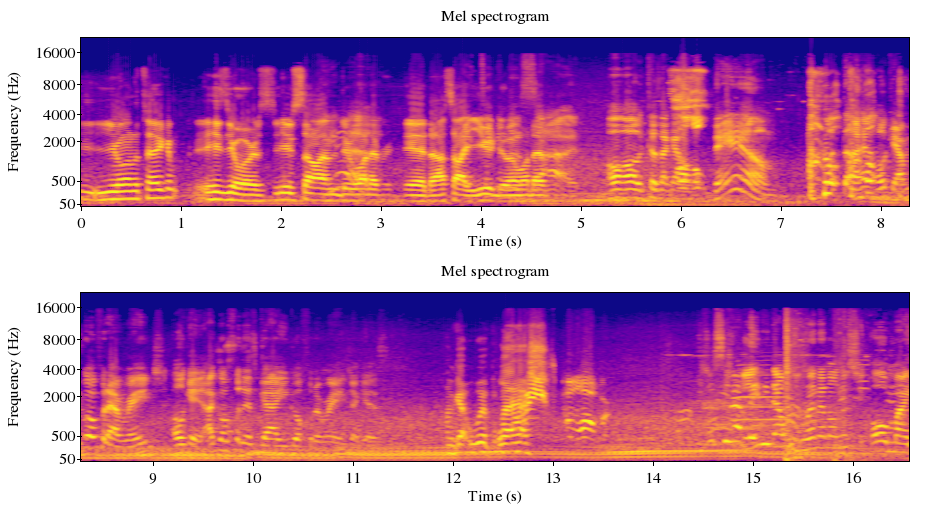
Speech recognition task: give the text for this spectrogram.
You- You want to take him? He's yours. You saw him do whatever he did. I saw you Take doing whatever. inside. Oh, oh, because I got. Oh, damn. What the hell? Okay, I'm going for that range. Okay, I go for this guy. You go for the range, I guess. I've got whiplash. Please pull over. Did you see that lady that was running on the street? Oh my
